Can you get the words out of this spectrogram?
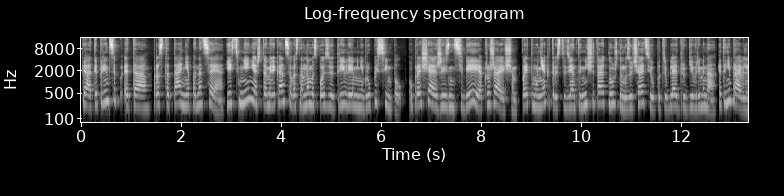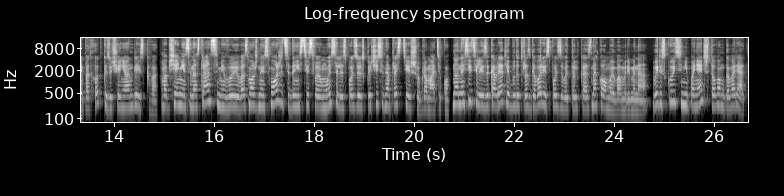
Пятый принцип – это простота не панацея. Есть мнение, что американцы в основном используют три времени группы simple, упрощая жизнь себе и окружающим. Поэтому некоторые студенты не считают нужным изучать и употреблять другие времена времена. Это неправильный подход к изучению английского. В общении с иностранцами вы, возможно, и сможете донести свою мысль, используя исключительно простейшую грамматику, но носители языка вряд ли будут в разговоре использовать только знакомые вам времена. Вы рискуете не понять, что вам говорят.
